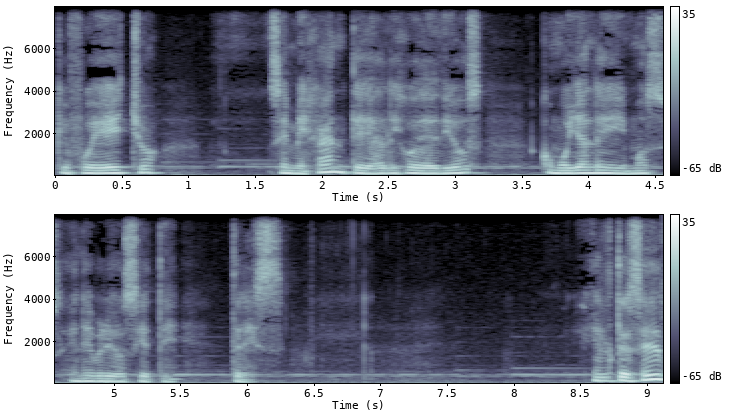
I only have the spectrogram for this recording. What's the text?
que fue hecho semejante al Hijo de Dios, como ya leímos en Hebreos 7.3. El tercer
